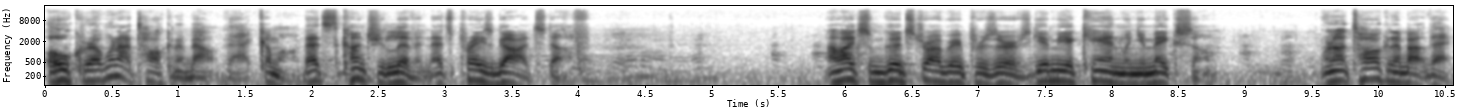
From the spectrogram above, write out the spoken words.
okra. We're not talking about that. Come on. That's country living. That's praise God stuff. I like some good strawberry preserves. Give me a can when you make some. We're not talking about that.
